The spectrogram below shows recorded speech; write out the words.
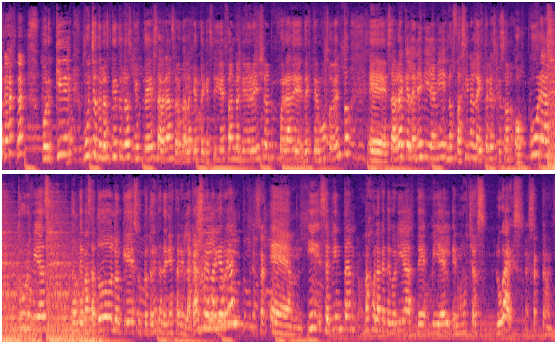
por qué muchos de los títulos que ustedes sabrán, sobre todo la gente que sigue Fangirl Generation fuera de, de este hermoso evento, eh, sabrán que a la Neki y a mí nos fascinan las historias que son oscuras, turbias, donde pasa todo lo que sus protagonistas deberían estar en la cárcel en la vida real. Exacto. Eh, y se pintan bajo la categoría de BL en muchos lugares. Exactamente.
